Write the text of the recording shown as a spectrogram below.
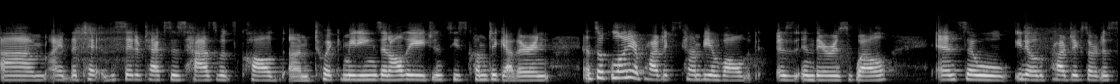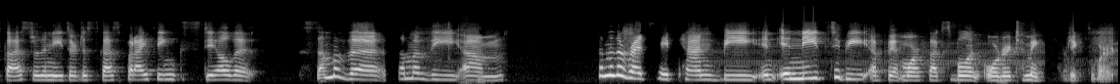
um, I, the, the state of texas has what's called um, TWICC meetings and all the agencies come together and and so colonial projects can be involved as, in there as well and so you know the projects are discussed or the needs are discussed but i think still that some of the some of the um, some of the red tape can be it, it needs to be a bit more flexible in order to make projects work.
